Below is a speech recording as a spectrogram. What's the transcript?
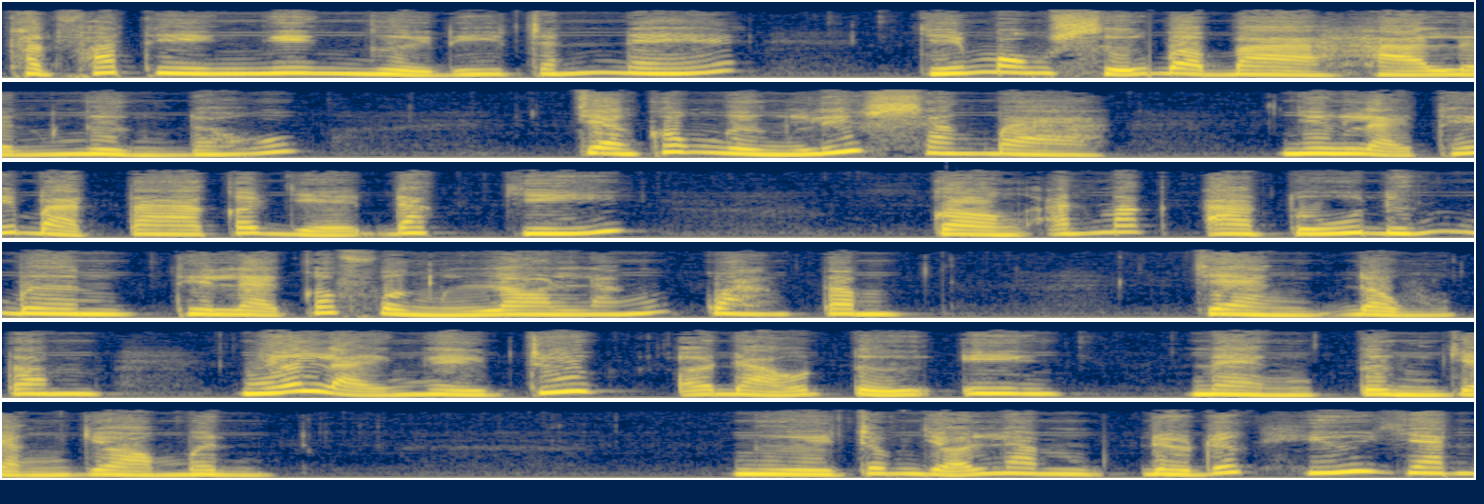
Thạch phá thiên nghiêng người đi tránh né chỉ mong sử bà bà hạ lệnh ngừng đấu. Chàng không ngừng liếc sang bà nhưng lại thấy bà ta có vẻ đắc chí còn ánh mắt a tú đứng bên thì lại có phần lo lắng, quan tâm. Chàng động tâm, nhớ lại ngày trước ở đảo tự yên, nàng từng dặn dò mình. Người trong võ lâm đều rất hiếu danh,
